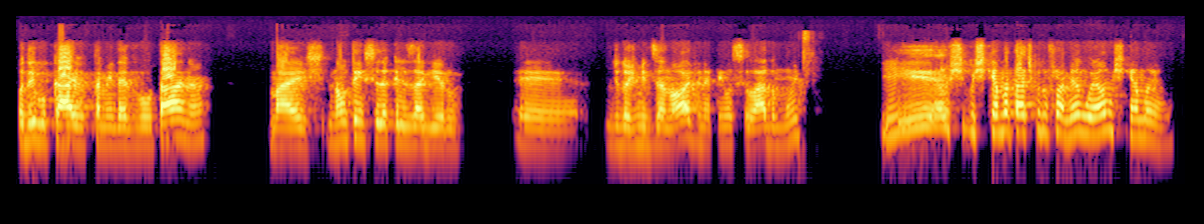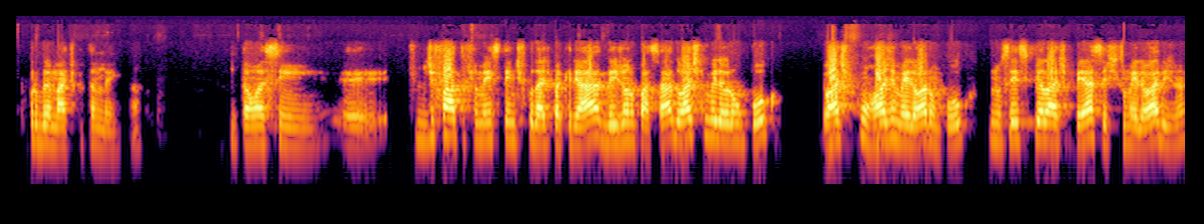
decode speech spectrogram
Rodrigo Caio também deve voltar, né? Mas não tem sido aquele zagueiro é, de 2019, né? Tem oscilado muito. E o esquema tático do Flamengo é um esquema problemático também. Né? Então, assim, é, de fato, o Fluminense tem dificuldade para criar desde o ano passado. Eu acho que melhorou um pouco. Eu acho que com o Roger melhora um pouco. Não sei se pelas peças que são melhores, né?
